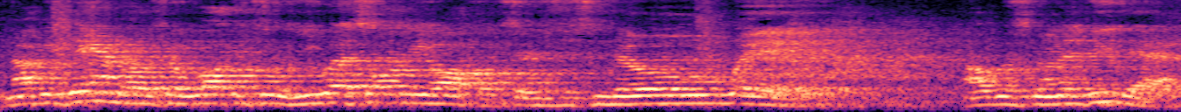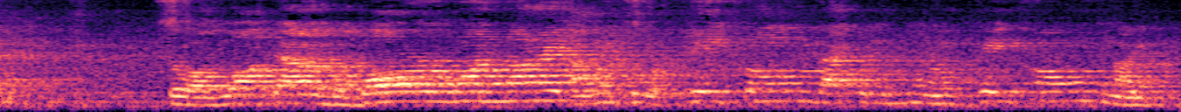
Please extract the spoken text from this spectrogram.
And I'll be damned, I was going to walk into a U.S. Army office. There's just no way I was going to do that. So I walked out of a bar one night. I went to a payphone back in, you know payphone, and I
